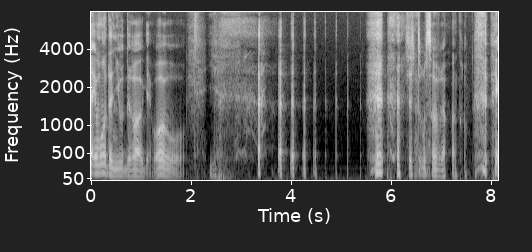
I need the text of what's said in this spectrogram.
I Want a New Drug. Wow. Je trouve ça vraiment trop.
